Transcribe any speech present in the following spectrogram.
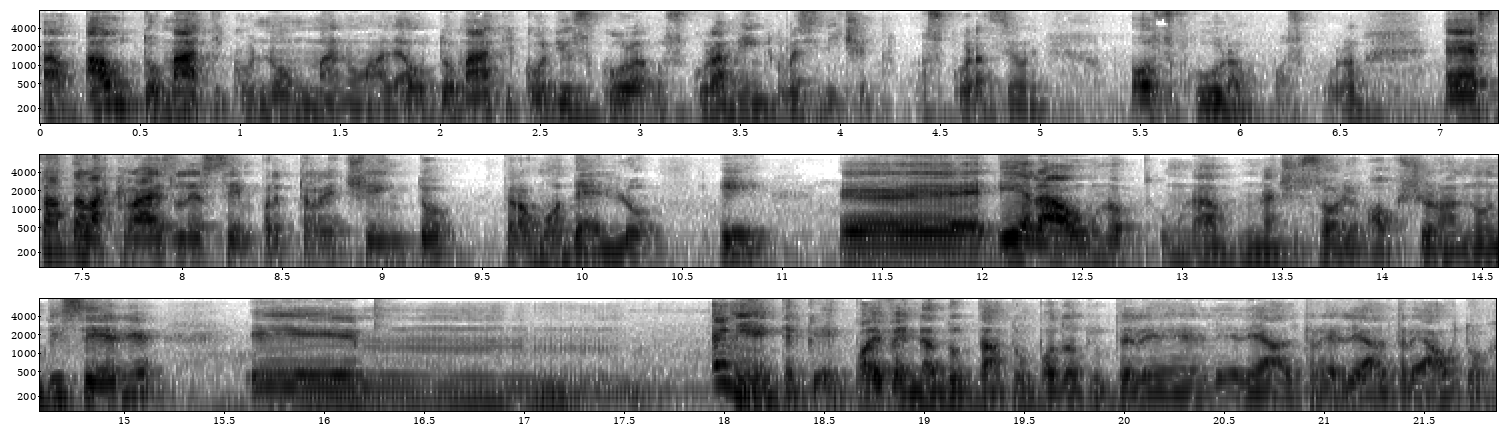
automatico, non manuale, automatico di oscura, oscuramento, come si dice? Oscurazione, oscuro, oscuro. È stata la Chrysler sempre 300 però modello E. Eh, era un, una, un, accessorio optional, non di serie, e, mm, e, niente, e poi venne adottato un po' da tutte le, le, le, altre, le altre, auto.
